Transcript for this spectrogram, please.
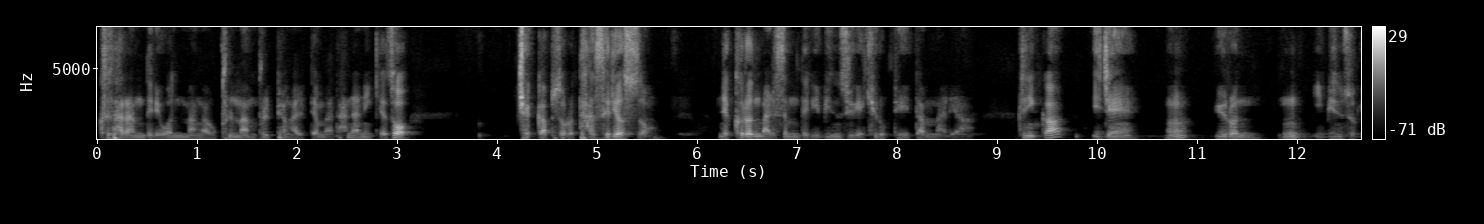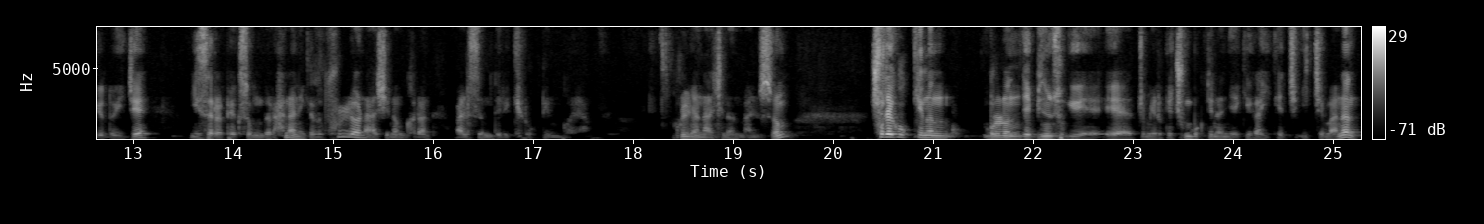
그 사람들이 원망하고 불만 불평할 때마다 하나님께서 죄값으로 다스렸어. 이제 그런 말씀들이 민수기에 기록되어 있단 말이야. 그러니까 이제 어? 이런 음? 이 민수기도 이제 이스라엘 백성들 하나님께서 훈련하시는 그런 말씀들이 기록된 거예요. 훈련하시는 말씀. 출애굽기는 물론 이제 민수기에 좀 이렇게 중복되는 얘기가 있겠지 있지만은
